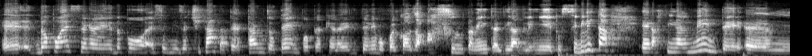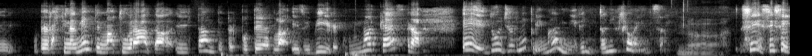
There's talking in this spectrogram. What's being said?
e, e dopo, essere, dopo, essermi esercitata per tanto tempo, perché la ritenevo qualcosa assolutamente al di là delle mie possibilità, era finalmente, ehm, era finalmente maturata il tanto per poterla esibire con un'orchestra e due giorni prima mi è venuta l'influenza. No. Sì, sì, sì,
